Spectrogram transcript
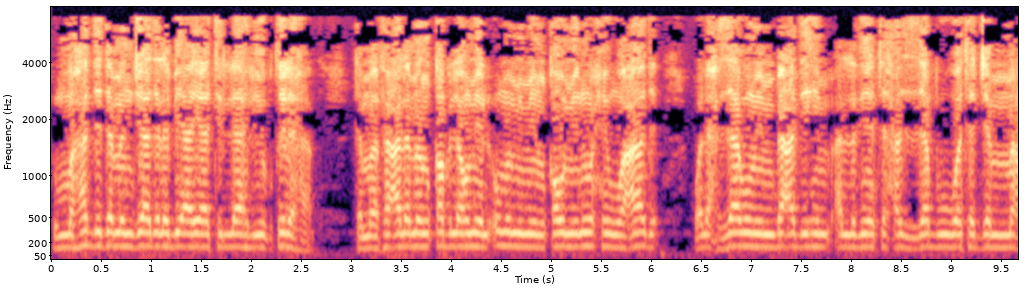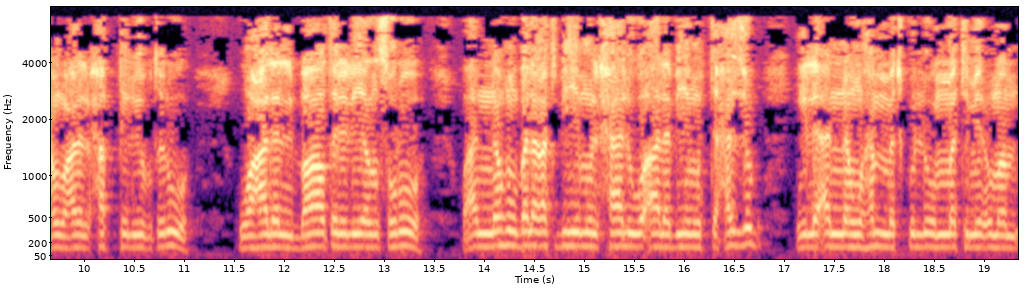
ثم هدد من جادل بآيات الله ليبطلها كما فعل من قبله من الأمم من قوم نوح وعاد والأحزاب من بعدهم الذين تحزبوا وتجمعوا على الحق ليبطلوه. وعلى الباطل لينصروه وأنه بلغت بهم الحال وآل بهم التحزب إلى أنه همت كل أمة من الأمم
